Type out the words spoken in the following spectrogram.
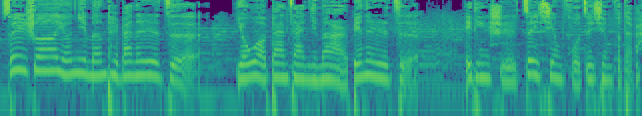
所以说，有你们陪伴的日子。有我伴在你们耳边的日子，一定是最幸福、最幸福的吧。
